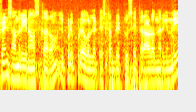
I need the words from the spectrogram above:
Friends అందరికీ నమస్కారం. ఇప్పుడిప్పుడే ఒక లేటెస్ట్ అప్డేట్ న్యూస్ అయితే రావడం జరిగింది.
